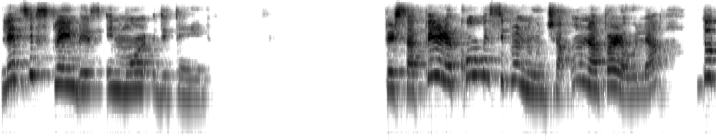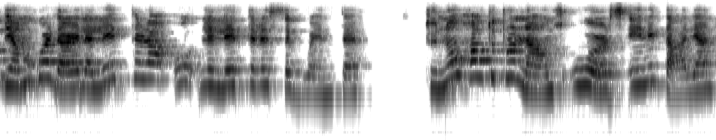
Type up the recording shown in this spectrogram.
Let's explain this in more detail. Per sapere come si pronuncia una parola, dobbiamo guardare la lettera o le lettere seguenti. To know how to pronounce words in Italian,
